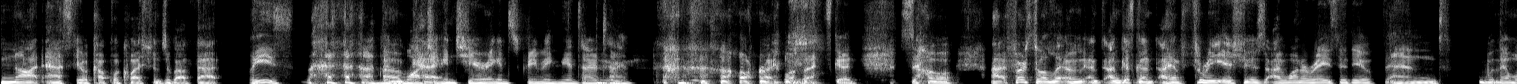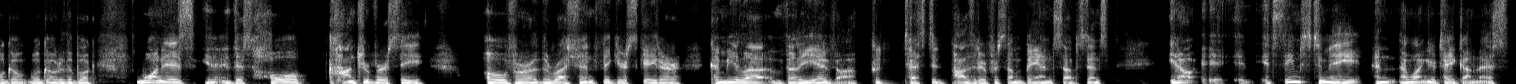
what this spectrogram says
not ask you a couple of questions about that. Please. I've been okay. watching and cheering and screaming the entire time. all right. Well, that's good. So, uh, first of all, I'm just going to, I have three issues I want to raise with you and then we'll go, we'll go to the book. One is you know, this whole controversy over the Russian figure skater Kamila Valieva, who tested positive for some banned substance. You know, it, it, it seems to me, and I want your take on this,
